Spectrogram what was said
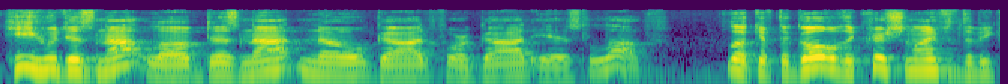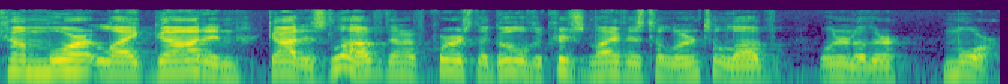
He who does not love does not know God, for God is love. Look, if the goal of the Christian life is to become more like God and God is love, then of course the goal of the Christian life is to learn to love one another more.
